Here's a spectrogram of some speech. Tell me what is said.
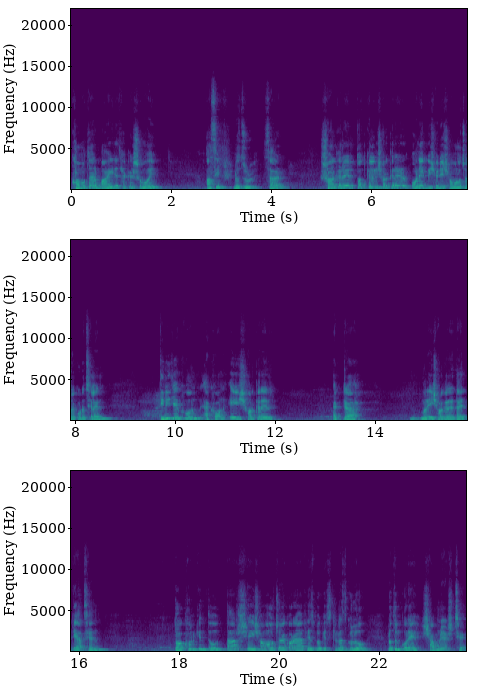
ক্ষমতার বাইরে থাকার সময় আসিফ নজরুল, স্যার। সরকারের, তৎকালীন সরকারের অনেক বিষয় নিয়ে সমালোচনা করেছিলেন। তিনি যে এখন এখন এই সরকারের একটা মানে এই সরকারের দায়িত্বে আছেন, তখন কিন্তু তার সেই সমালোচনা করা ফেসবুক স্ট্যাটাসগুলো নতুন করে সামনে আসছে।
